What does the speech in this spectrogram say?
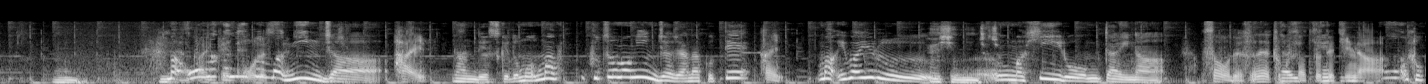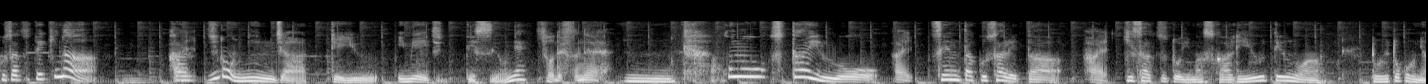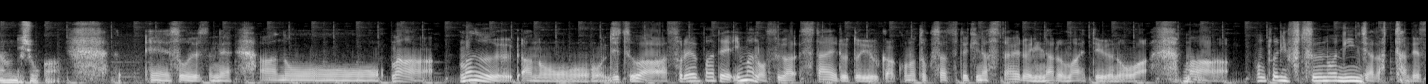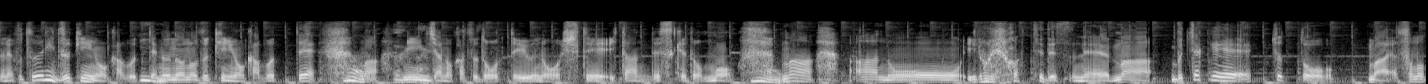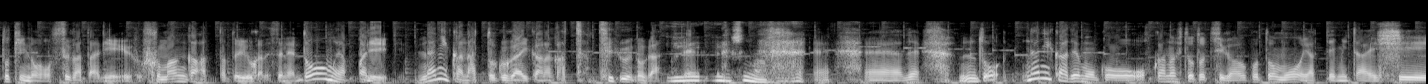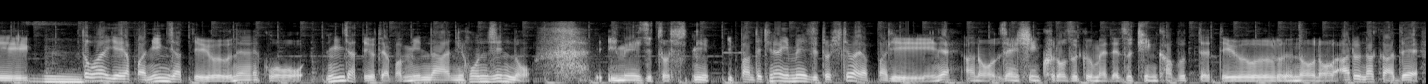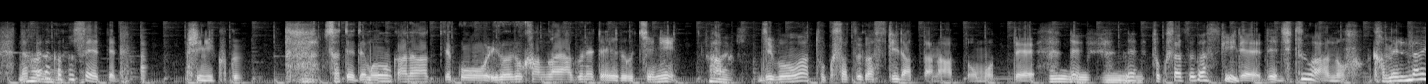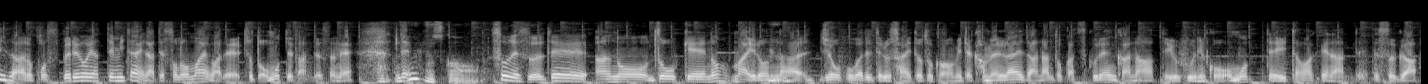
うん。まあ、大まかに言うと、まあ、忍者はい、なんですけども、まあ、普通の忍者じゃなくて、はい、まあ、いわゆる、変身忍者じゃんうんまあ、ヒーローみたいなそうですね、特撮的な。特撮的な感じの忍者っていうイメージですよね。そうですね。うんこのスタイルをはい。選択されたはい。いきさつといいますか、理由っていうのはどういうところにあるんでしょうか？えーそうですね。あのーまあ、まず、あのー実はそれまで今のスタイルというか、この特撮的なスタイルになる前っていうのは、まあ、本当に普通の忍者だったんですね。普通に頭巾をかぶって、うん。布の頭巾をかぶって、はい。まあ、忍者の活動っていうのをしていたんですけども、はい。まあ、あのーいろいろあってですね、まあ、ぶっちゃけ、ちょっと、まあ、その時の姿に不満があったというかですね、どうもやっぱり何か納得がいかなかったっていうのがあって、えー、そうなんです えーでど何かでもこう他の人と違うこともやってみたいし、うん。とはいえやっぱ忍者っていうねこう忍者っていうとやっぱみんな日本人のイメージとしに一般的なイメージとしてはやっぱりねあの全身黒ずくめで頭巾かぶってっていうののある中でなかなか個性ってしにくく、さてでもどうかなってこういろいろ考えあぐねているうちにはい。自分は特撮が好きだったなと思ってでで特撮が好きでで実はあの 仮面ライダーのコスプレをやってみたいなってその前までちょっと思ってたんですね。でそうなんですか？そうですであの造形の、まあ、いろんな情報が出てるサイトとかを見て仮面ライダーなんとか作れんかなっていうふうにこう思っていたわけなんですが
